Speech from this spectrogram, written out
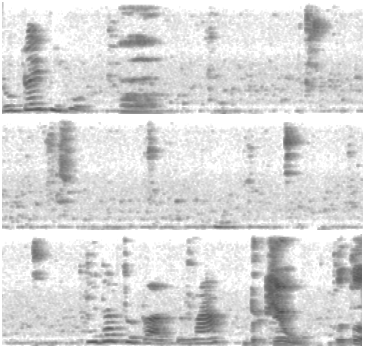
দুটাই পি হ্যাঁ। কিটা ছোট আছে না এটা কিউ। তাই তো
